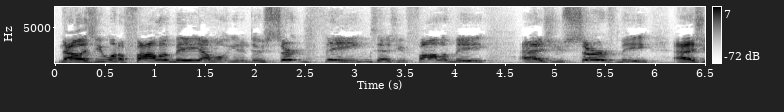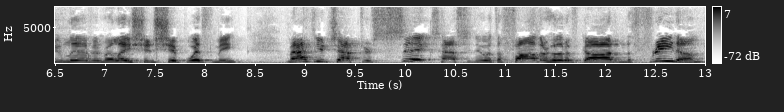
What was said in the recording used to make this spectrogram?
Now, as you want to follow me, I want you to do certain things as you follow me, as you serve me, as you live in relationship with me. Matthew chapter 6 has to do with the fatherhood of God and the freedom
